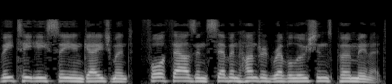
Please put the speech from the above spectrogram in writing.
VTEC engagement, 4,700 revolutions per minute.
